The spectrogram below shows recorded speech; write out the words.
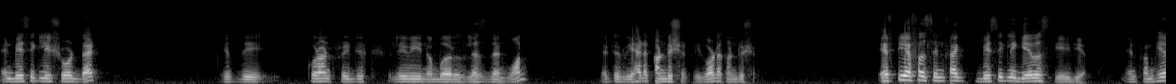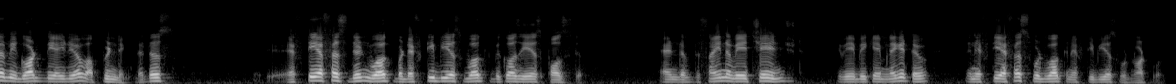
and basically showed that if the Courant Friedrich Lewy number is less than 1 that is we had a condition we got a condition. FTFS in fact basically gave us the idea. And from here we got the idea of upwinding. That is FTFS did not work but FTBS worked because A is positive. And if the sign of A changed if A became negative then FTFS would work and FTBS would not work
